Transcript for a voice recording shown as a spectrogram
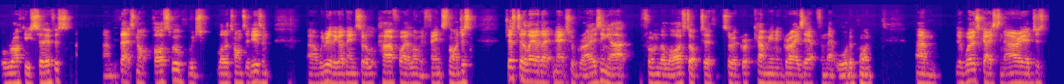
or, rocky surface. Um, if that's not possible, which a lot of times it isn't, uh, we really got to then sort of look halfway along the fence line, just just to allow that natural grazing arc from the livestock to sort of come in and graze out from that water point. Um, the worst case scenario, just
